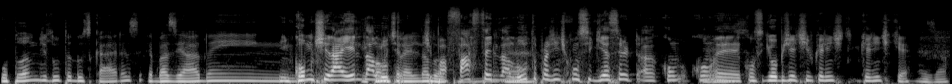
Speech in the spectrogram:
O plano de luta dos caras é baseado em. em como tirar ele da como luta. tirar ele da tipo, luta. afasta ele da É. luta pra gente conseguir acertar, com- com- é, conseguir o objetivo que a gente, que a gente quer. Exato.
